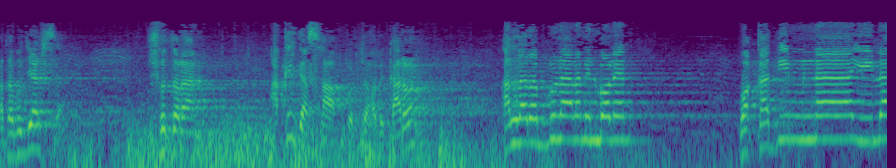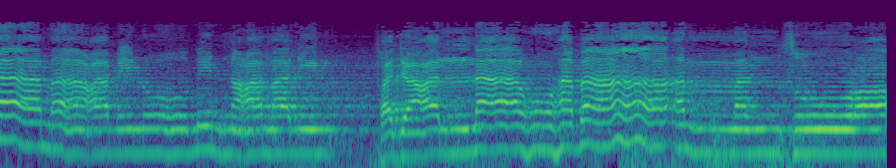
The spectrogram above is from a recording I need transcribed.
কথা বুঝে আসছে সুতরাং আকিদা সাফ করতে হবে কারণ আল্লাহ রব্বুল আলমিন বলেন وقدمنا إلى ما عملوا من عمل فجعلناه هباء منثورا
